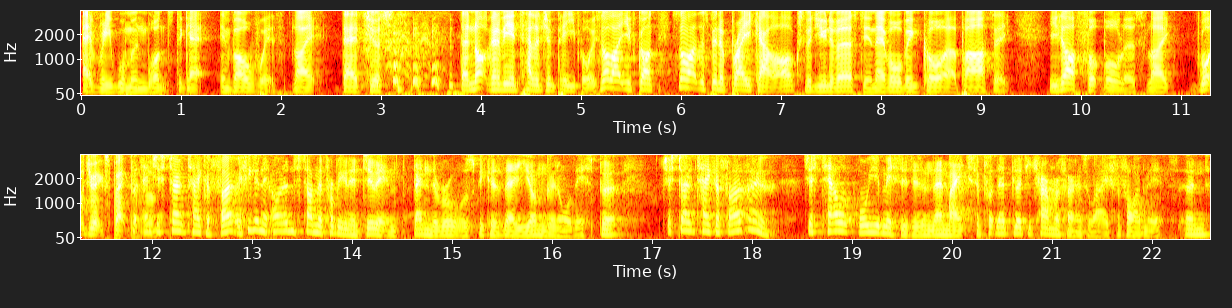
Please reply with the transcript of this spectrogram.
every woman wants to get involved with. Like, they're just, they're not going to be intelligent people. It's not like you've gone, it's not like there's been a breakout at Oxford University and they've all been caught at a party. These are footballers. Like, what do you expect But of then them? just don't take a photo. If you're going to, I understand they're probably going to do it and bend the rules because they're young and all this, but just don't take a photo. Just tell all your missuses and their mates to put their bloody camera phones away for five minutes and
